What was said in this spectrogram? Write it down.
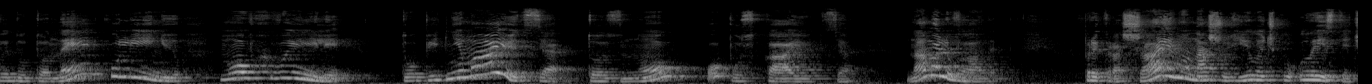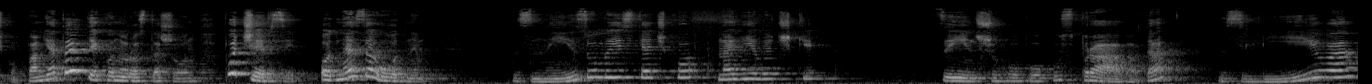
Веду тоненьку лінію, мов хвилі. То піднімаються, то знов опускаються. Намалювали. Прикрашаємо нашу гілочку листячком. Пам'ятаєте, як воно розташовано? По черзі, одне за одним. Знизу листячко на гілочці, з іншого боку справа, да? зліва,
